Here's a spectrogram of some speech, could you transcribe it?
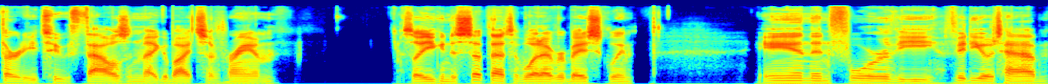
32,000 megabytes of RAM. So you can just set that to whatever basically. And then for the video tab,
